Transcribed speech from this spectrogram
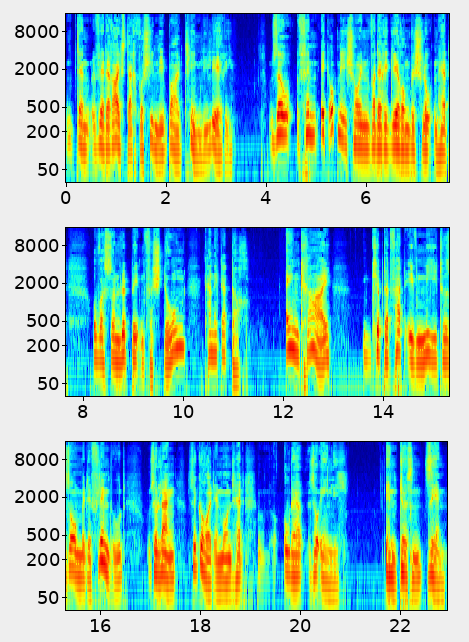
denn wär der Reichstag wahrscheinlich bald ziemlich leeri. So find ich auch nicht scheuen, wat der Regierung beschloten het, o was so'n Lütbeten verstohn, kann ich dat doch. Ein Krei kippt dat Fett eben nie zu so mit de Flint solang sie Gold in Mund het oder so ähnlich. In Düssen sehen.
